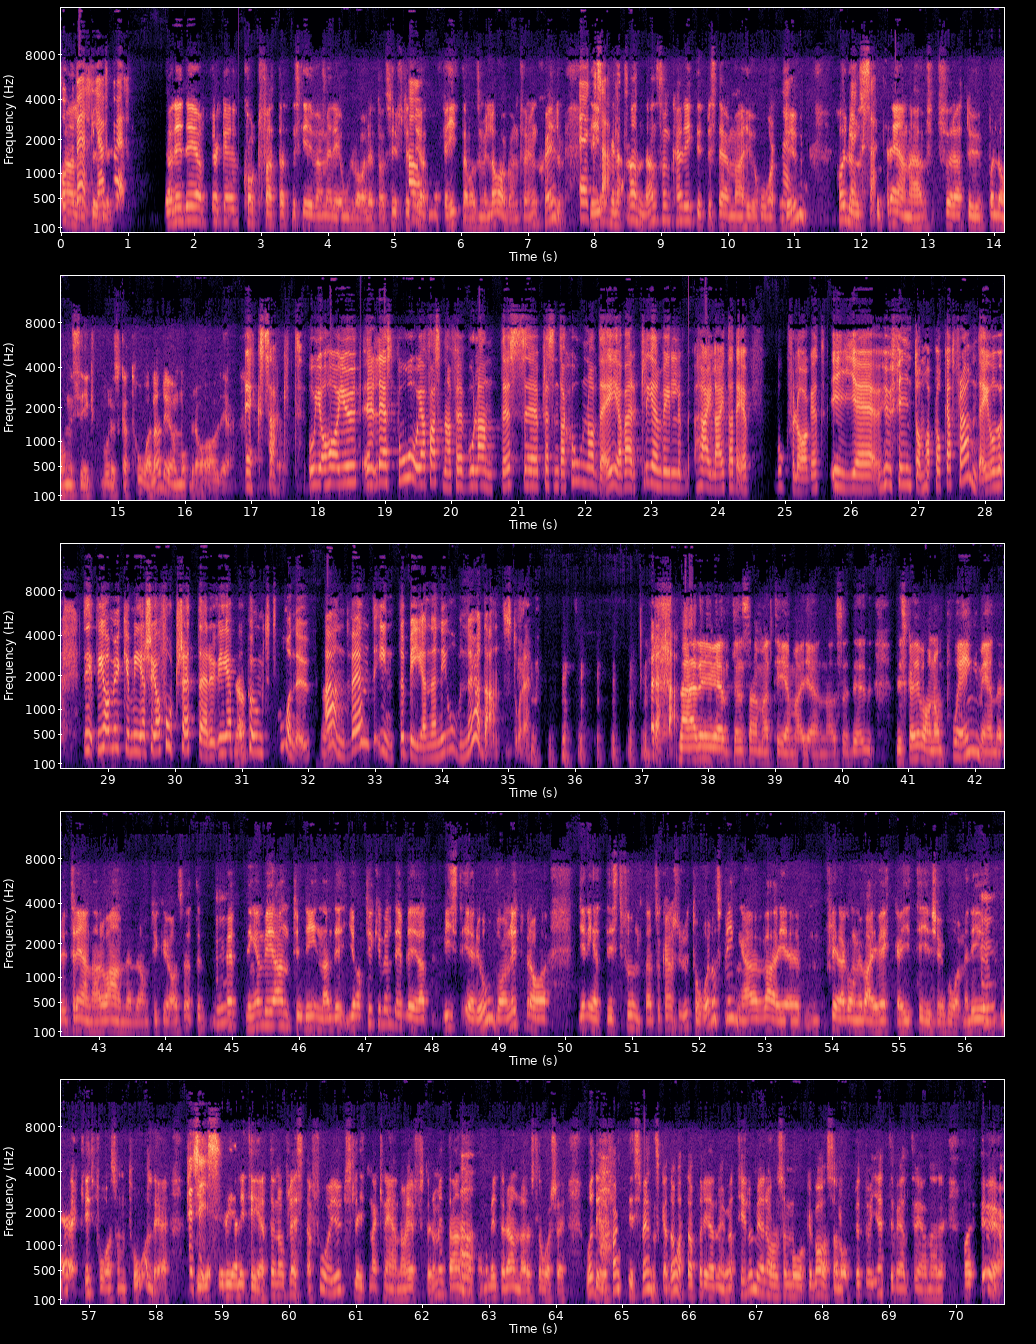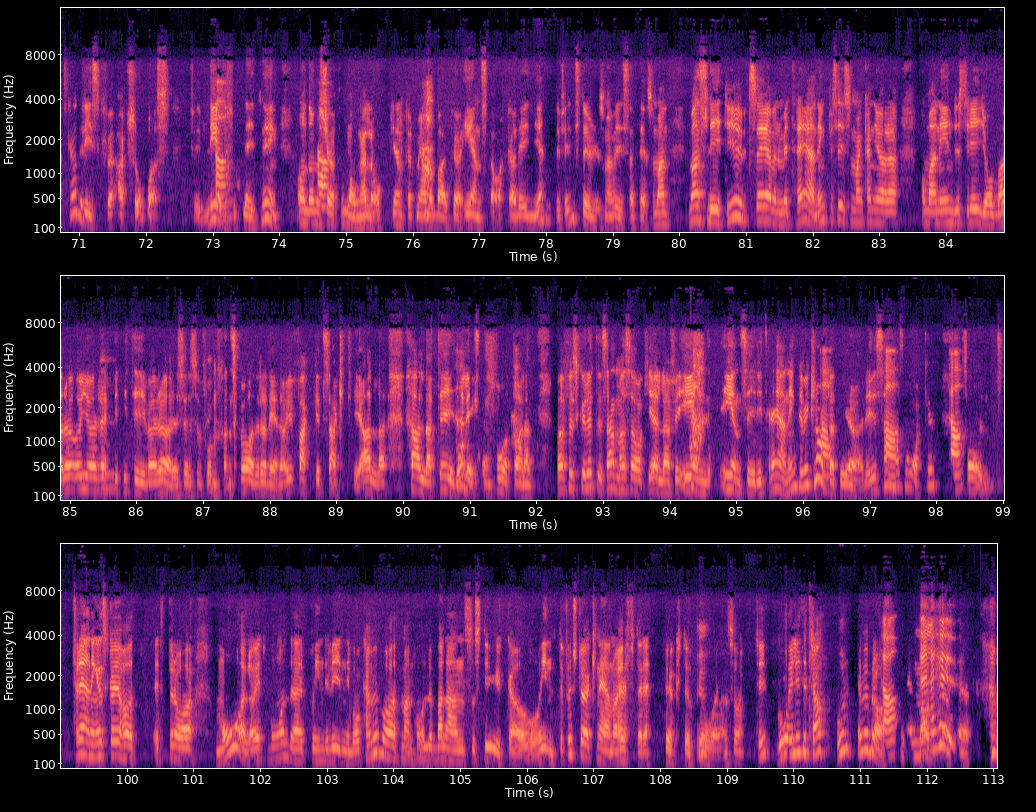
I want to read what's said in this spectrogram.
och Alldeles välja själv. Ja, det är det jag försöker kortfattat beskriva med det ordvalet. Då. Syftet ja. är att man ska hitta vad som är lagom för en själv. Exakt. Det är ingen annan som kan riktigt bestämma hur hårt Nej. du har lust Exakt. att träna för att du på lång sikt både ska tåla det och må bra av det. Exakt. Och jag har ju eh, läst på och jag fastnar för Volantes eh, presentation av dig. Jag verkligen vill highlighta det bokförlaget i eh, hur fint de har plockat fram dig. Och det, vi har mycket mer så jag fortsätter. Vi är på ja. punkt två nu. Ja. Använd inte benen i onödan, står det. Berätta. Nej, det är ju egentligen samma tema igen. Alltså det, det, ska ju vara någon poäng med när du tränar och använder dem tycker jag. Så att mm. Öppningen vi antydde innan, det, jag tycker väl det blir att visst är du ovanligt bra genetiskt funtad så kanske du tål att springa varje, flera gånger varje vecka i 10-20 år. Men det är ju mm. jäkligt få som tål det. Precis. I realiteten, de flesta får ju utslitna knän och höfter om inte annat, ja. om de inte ramlar och slår sig. Och det är faktiskt svenska data på det nu, att till och med de som åker Vasaloppet och är jättevältränade har ökad risk för artros ledförslitning om de ja. kör för många lopp jämfört med om de bara kör enstaka. Det är en jättefin studie som har visat det. Så man, man sliter ju ut sig även med träning precis som man kan göra om man är industrijobbare och gör mm. repetitiva mm. rörelser så får man skador av det. Det har ju facket sagt i alla, alla tider liksom påtalat. Varför skulle inte samma sak gälla för en, ensidig träning? Det är väl klart ja. att det gör. Det är samma ja. saker. Ja. Så, träningen ska ju ha ett ett bra mål och ett mål där på individnivå kan väl vara att man håller balans och styrka och inte förstör knän och höfter högt upp i mm. åren. Så typ gå i lite trappor är väl bra. Ja, eller hur?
